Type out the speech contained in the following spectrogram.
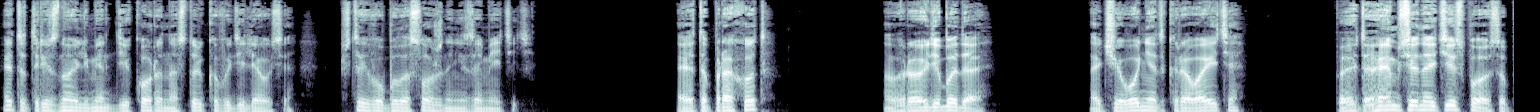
Этот резной элемент декора настолько выделялся, что его было сложно не заметить. «Это проход?» «Вроде бы да». «А чего не открываете?» «Пытаемся найти способ».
